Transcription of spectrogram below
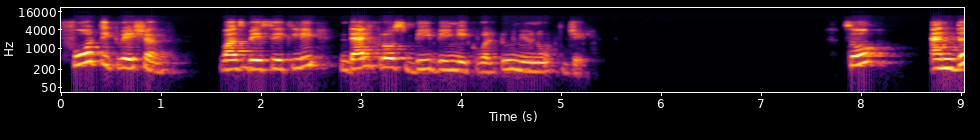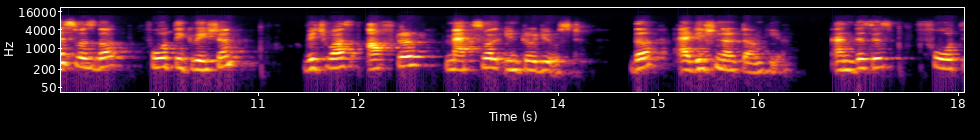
fourth equation was basically del cross B being equal to mu naught J. So, and this was the fourth equation, which was after Maxwell introduced the additional term here. And this is fourth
